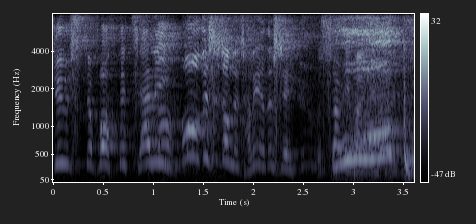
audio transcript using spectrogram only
do stuff off the telly. Oh, oh this is on the telly. This is. Sorry about that.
